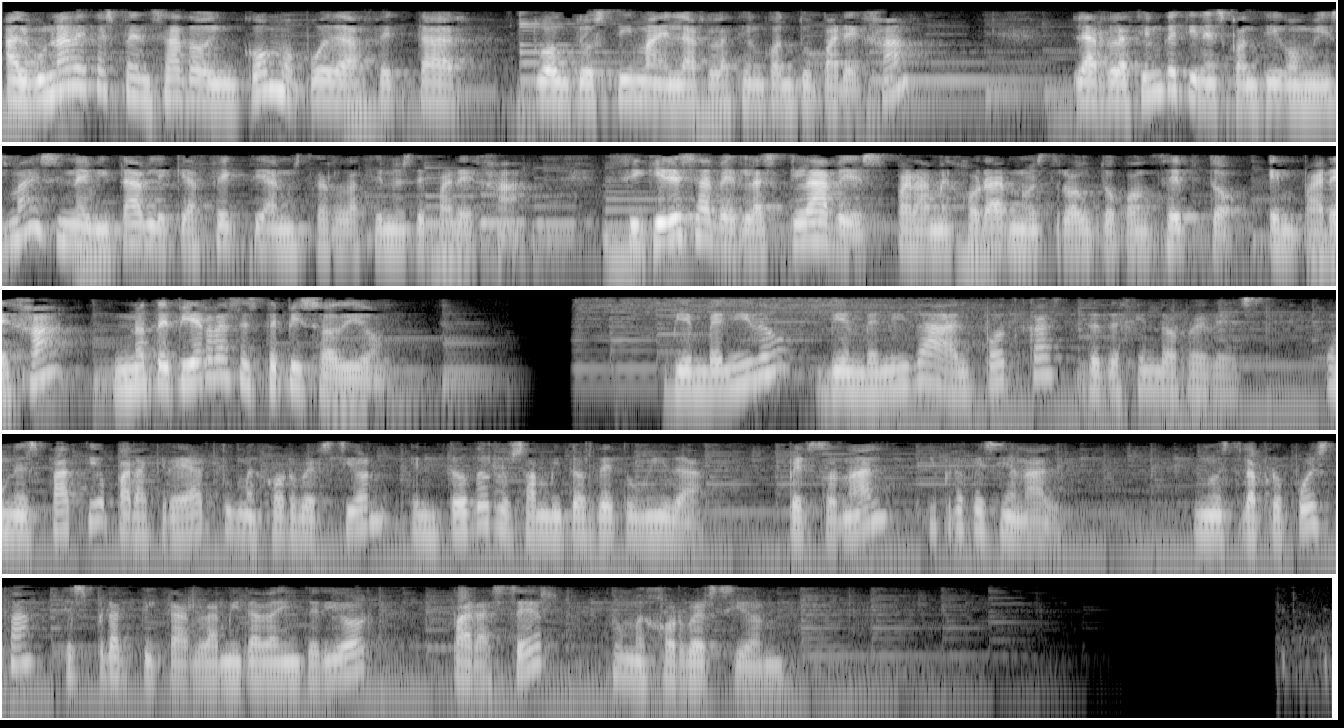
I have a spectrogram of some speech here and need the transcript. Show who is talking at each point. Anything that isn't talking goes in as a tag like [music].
Speaker 1: ¿Alguna vez has pensado en cómo puede afectar tu autoestima en la relación con tu pareja? La relación que tienes contigo misma es inevitable que afecte a nuestras relaciones de pareja. Si quieres saber las claves para mejorar nuestro autoconcepto en pareja, no te pierdas este episodio. Bienvenido, bienvenida al podcast de Tejiendo Redes, un espacio para crear tu mejor versión en todos los ámbitos de tu vida, personal y profesional. Nuestra propuesta es practicar la mirada interior para ser tu mejor versión.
